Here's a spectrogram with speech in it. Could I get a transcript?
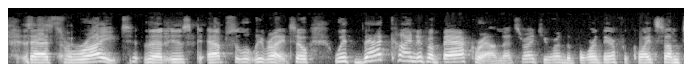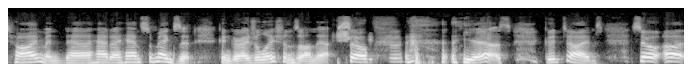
That's right. That is absolutely right. So, with that kind of a background, that's right. You were on the board there for quite some time and uh, had a handsome exit. Congratulations on that. So, yes, good times. So, uh,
